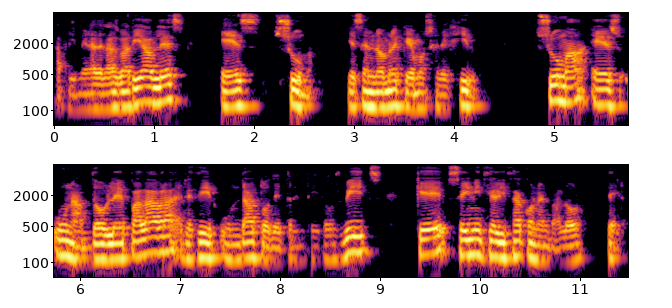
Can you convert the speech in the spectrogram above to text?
La primera de las variables es suma, y es el nombre que hemos elegido. Suma es una doble palabra, es decir, un dato de 32 bits que se inicializa con el valor 0.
